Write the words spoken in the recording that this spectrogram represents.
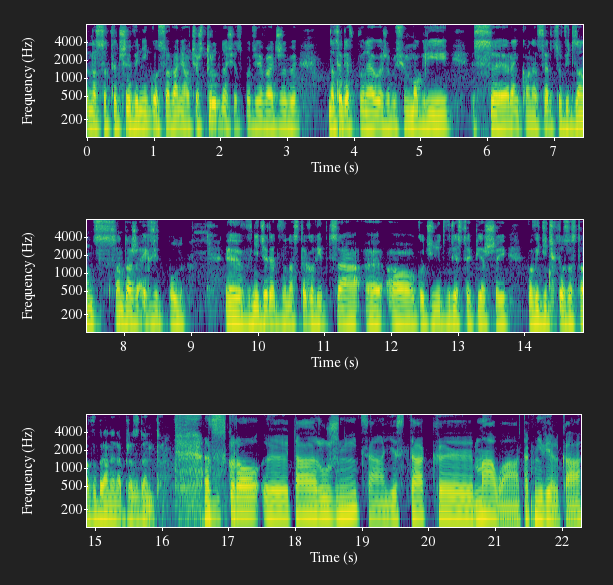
ten ostateczny wynik głosowania, chociaż trudno się spodziewać, żeby na tyle wpłynęły, żebyśmy mogli z ręką na sercu, widząc sondaże Exit Poll y, w niedzielę 12 lipca y, o godzinie 21 powiedzieć, kto został wybrany na prezydenta. Skoro y, ta różnica jest tak mała, tak niewielka,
